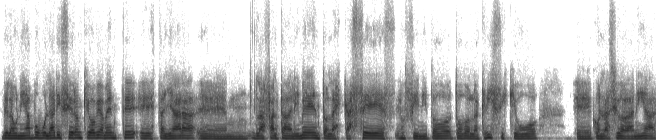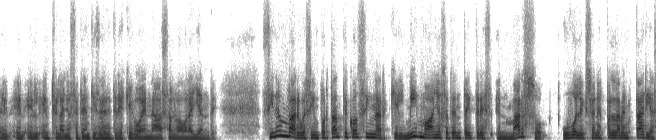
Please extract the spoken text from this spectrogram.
de la Unidad Popular hicieron que obviamente eh, estallara em, la falta de alimentos, la escasez, en fin, y todo, toda la crisis que hubo con la ciudadanía entre el año 70 y 73 que gobernaba Salvador Allende. Sin embargo, es importante consignar que el mismo año 73, en marzo, hubo elecciones parlamentarias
